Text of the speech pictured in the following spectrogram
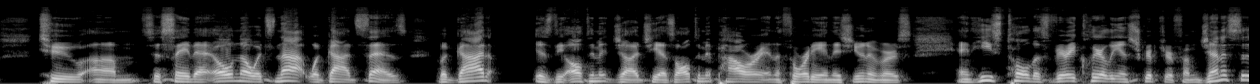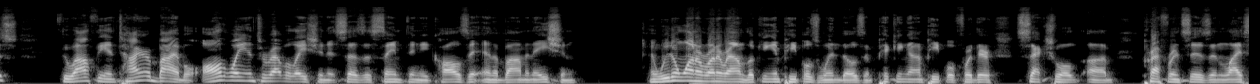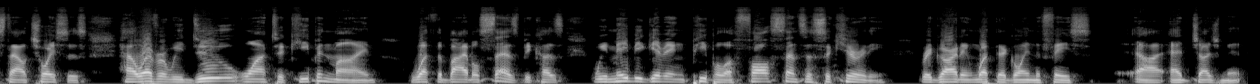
to, um, to say that, oh no, it's not what God says. But God is the ultimate judge. He has ultimate power and authority in this universe. And he's told us very clearly in scripture from Genesis throughout the entire Bible, all the way into Revelation, it says the same thing. He calls it an abomination. And we don't want to run around looking in people's windows and picking on people for their sexual um, preferences and lifestyle choices. However, we do want to keep in mind what the Bible says because we may be giving people a false sense of security regarding what they're going to face uh, at judgment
